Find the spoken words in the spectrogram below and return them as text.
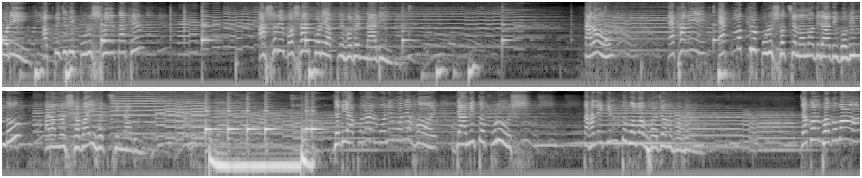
পরে আপনি যদি পুরুষ হয়ে থাকেন, আসরে বসার পরে আপনি হবেন নারী। কারণ এখানে একমাত্র পুরুষ হচ্ছে ননাদির আদি গোবিন্দ, আর আমরা সবাই হচ্ছি নারী। যদি আপনার মনে মনে হয় যে আমি তো পুরুষ, তাহলে কিন্তু বাবা ভজন হবে না। যখন ভগবান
